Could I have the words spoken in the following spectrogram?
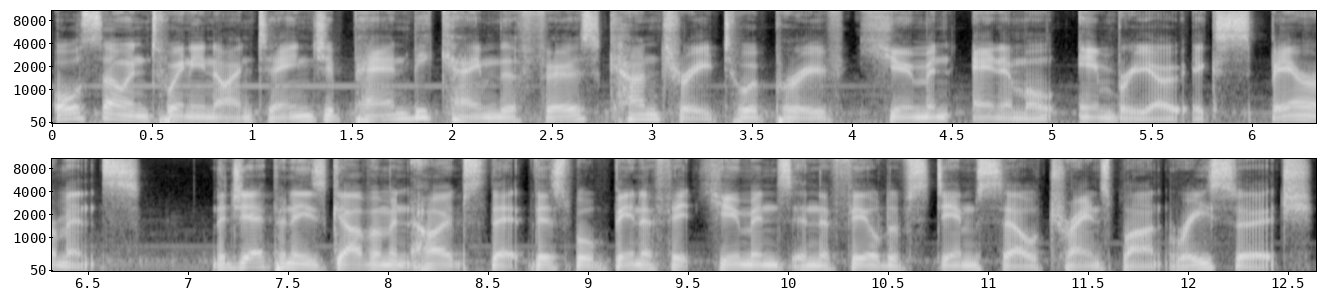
Also in 2019, Japan became the first country to approve human-animal embryo experiments. The Japanese government hopes that this will benefit humans in the field of stem cell transplant research.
